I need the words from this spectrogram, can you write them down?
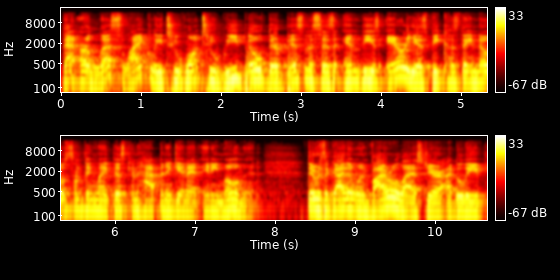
that are less likely to want to rebuild their businesses in these areas because they know something like this can happen again at any moment. There was a guy that went viral last year. I believe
